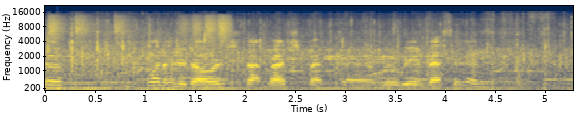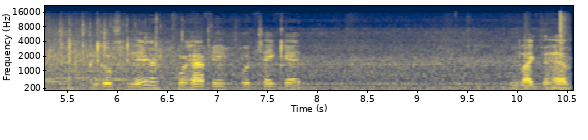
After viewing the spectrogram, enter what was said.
So $100, not much, but uh, we'll reinvest it and go from there. We're happy. We'll take it. We'd like to have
